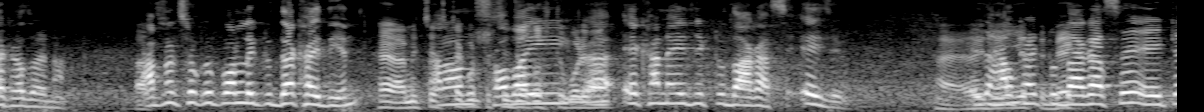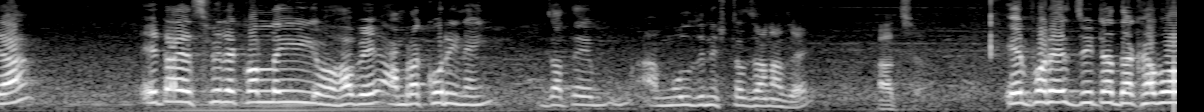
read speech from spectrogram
দেখা যায় না। আপনার চোখে পড়লে একটু দেখাই দিন হ্যাঁ আমি চেষ্টা করতেছি সবাই এখানে এই যে একটু দাগ আছে এই যে। হ্যাঁ এই যে হালকা একটু দাগ আছে এইটা। এটা স্প্রে করলেই হবে আমরা করি নাই যাতে মূল জিনিসটা জানা যায়। আচ্ছা। এরপরে যেটা দেখাবো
